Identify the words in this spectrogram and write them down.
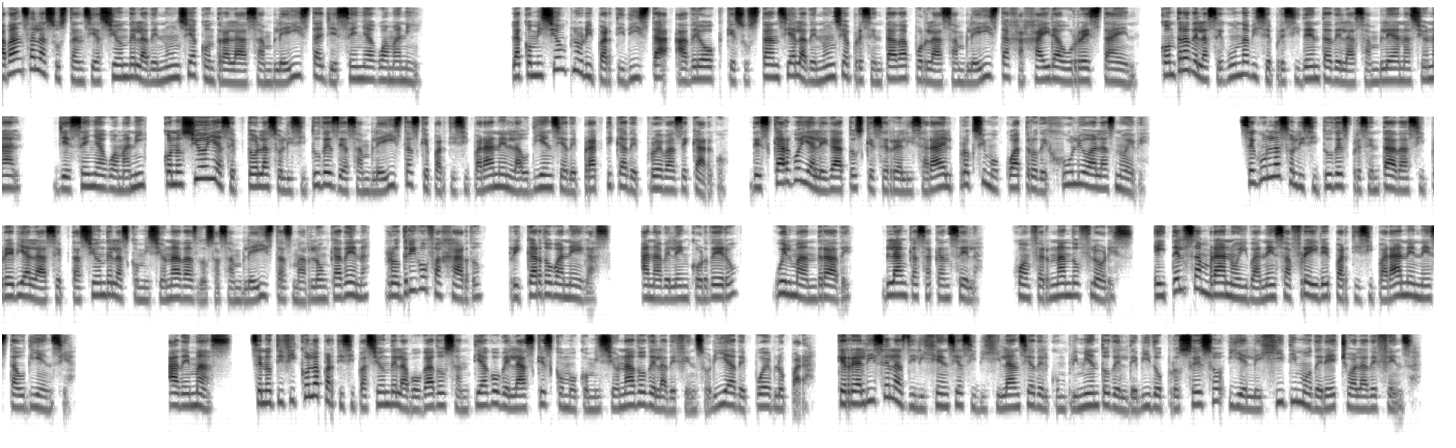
Avanza la sustanciación de la denuncia contra la asambleísta Yesenia Guamaní. La Comisión Pluripartidista ADEOC que sustancia la denuncia presentada por la asambleísta Jajaira Urresta en contra de la segunda vicepresidenta de la Asamblea Nacional, Yesenia Guamaní, conoció y aceptó las solicitudes de asambleístas que participarán en la audiencia de práctica de pruebas de cargo, descargo y alegatos que se realizará el próximo 4 de julio a las 9. Según las solicitudes presentadas y previa la aceptación de las comisionadas los asambleístas Marlón Cadena, Rodrigo Fajardo, Ricardo Vanegas, Ana Belén Cordero, Wilma Andrade, Blanca Sacancela, Juan Fernando Flores, Eitel Zambrano y Vanessa Freire participarán en esta audiencia. Además, se notificó la participación del abogado Santiago Velázquez como comisionado de la Defensoría de Pueblo para que realice las diligencias y vigilancia del cumplimiento del debido proceso y el legítimo derecho a la defensa.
